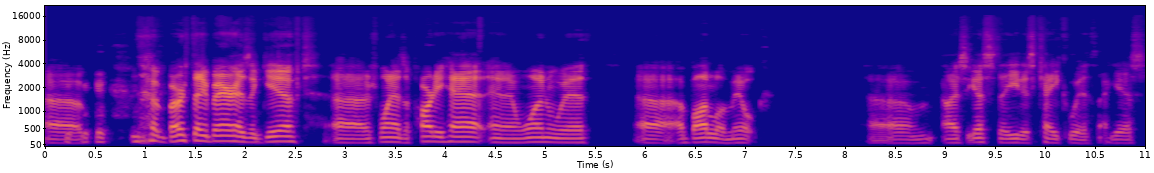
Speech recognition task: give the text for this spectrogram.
Uh, birthday bear has a gift. Uh, there's one has a party hat, and then one with uh, a bottle of milk. Um, I guess they eat his cake with. I guess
